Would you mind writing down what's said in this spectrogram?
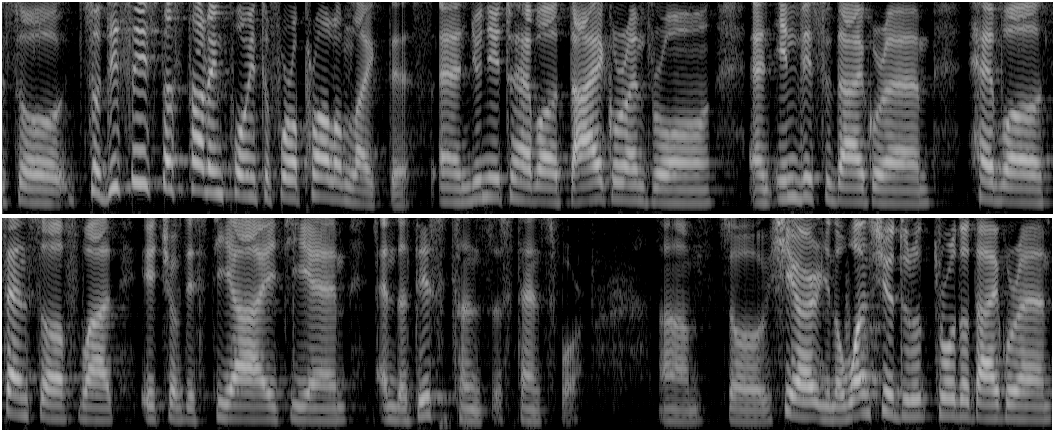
so, so this is the starting point for a problem like this. And you need to have a diagram drawn. And in this diagram, have a sense of what each of these di, dm, and the distance stands for. Um, so here, you know, once you draw the diagram,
